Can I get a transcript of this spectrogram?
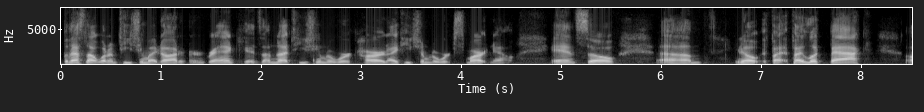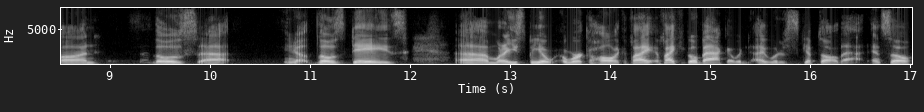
But that's not what I'm teaching my daughter and grandkids. I'm not teaching them to work hard. I teach them to work smart now. And so, um, you know, if I if I look back on those uh, you know those days um, when I used to be a, a, workaholic. If I if I could go back, I would I would have skipped all that. And so,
